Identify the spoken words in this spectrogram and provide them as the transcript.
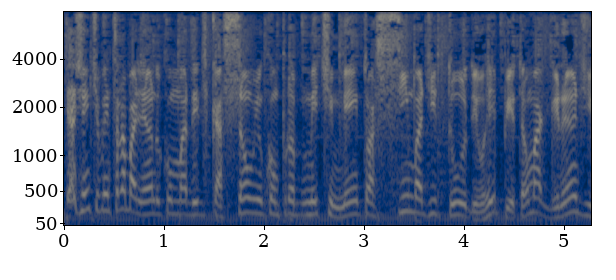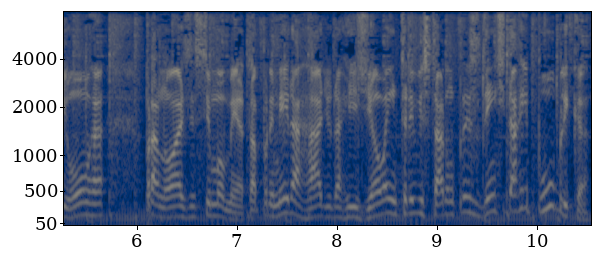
E a gente vem trabalhando com uma dedicação e um comprometimento acima de tudo. Eu repito, é uma grande honra para nós esse momento. A primeira rádio da região é entrevistar um presidente da República.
